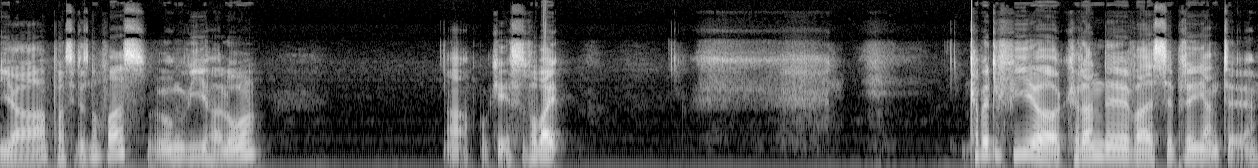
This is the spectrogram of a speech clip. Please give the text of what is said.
Ja, passiert jetzt noch was? Irgendwie, hallo? Ah, okay, es ist vorbei. Kapitel 4 Grande Valse Brillante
